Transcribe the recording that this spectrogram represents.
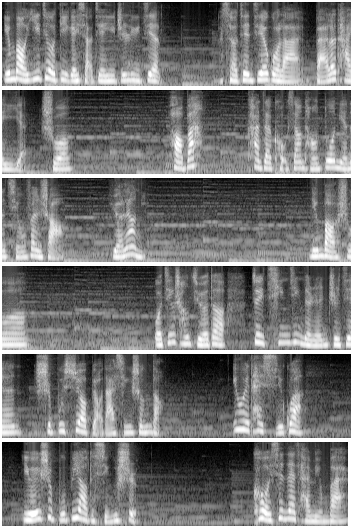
宁宝依旧递给小健一支绿箭，小健接过来，白了他一眼，说：“好吧，看在口香糖多年的情分上，原谅你。”宁宝说：“我经常觉得最亲近的人之间是不需要表达心声的，因为太习惯，以为是不必要的形式。可我现在才明白，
